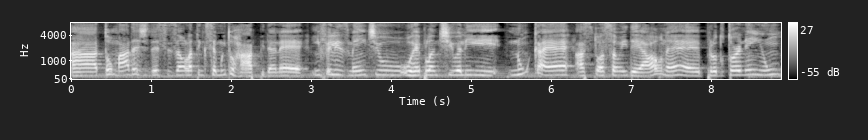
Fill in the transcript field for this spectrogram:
a tomada de decisão ela tem que ser muito rápida, né? Infelizmente o, o replantio ele nunca é a situação ideal, né? Produtor nenhum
